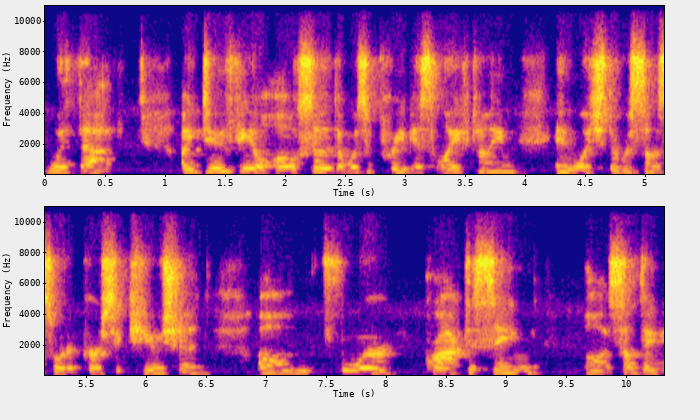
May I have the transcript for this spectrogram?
with that. I do feel also there was a previous lifetime in which there was some sort of persecution um, for practicing uh, something,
